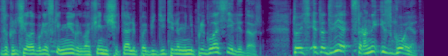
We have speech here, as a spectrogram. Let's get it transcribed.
заключила Брестский мир, и вообще не считали победителем и не пригласили даже. То есть это две страны изгоя –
